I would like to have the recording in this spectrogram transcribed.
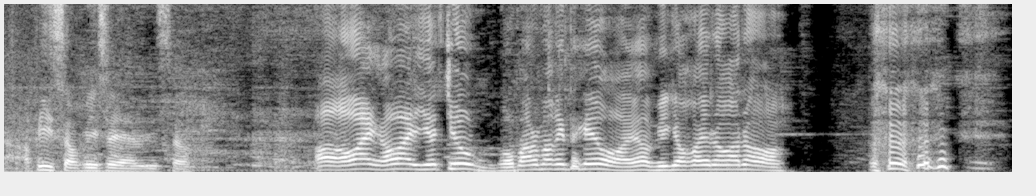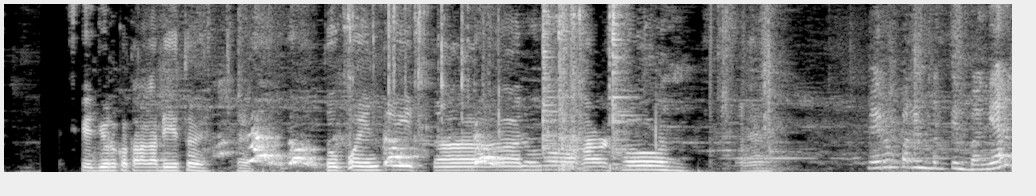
Ah, piso, piso yan, piso. Oh, kaway, kaway, YouTube. O, para makita kayo. Ayan, bigyan ko kayo ng ano. Schedule ko talaga dito eh. Ayan. 2.8, ah, ano mga carton. Ayan. Meron pa rin magtimbang yan?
